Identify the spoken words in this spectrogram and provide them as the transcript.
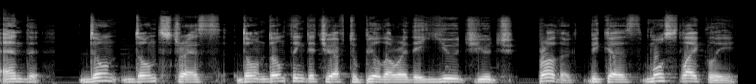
and don't don't stress don't don't think that you have to build already a huge huge product because most likely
